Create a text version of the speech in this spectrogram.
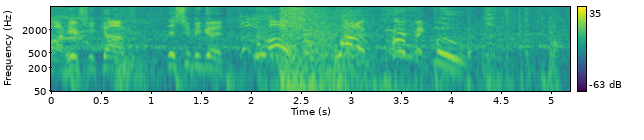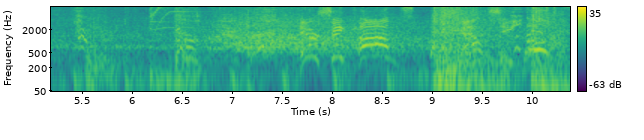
Oh, here she comes. This should be good. Oh, what a perfect move! Here she comes! Down she goes!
